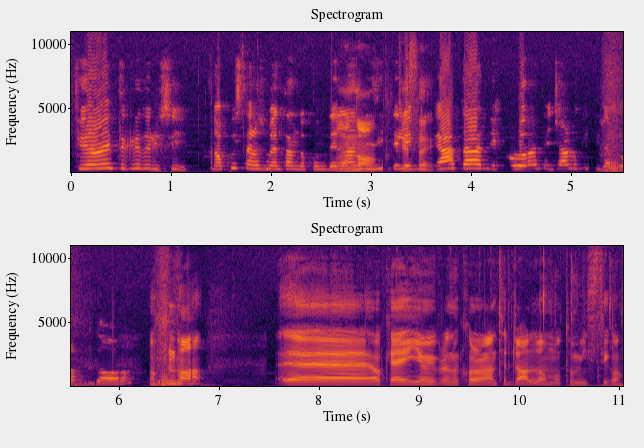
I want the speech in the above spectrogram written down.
Finalmente credo di sì. No, qui stanno smeltando con Oh no, levigata del colorante giallo che ti dà blocchi d'oro. Oh no. Eh, ok, io mi prendo il colorante giallo, molto mistico.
